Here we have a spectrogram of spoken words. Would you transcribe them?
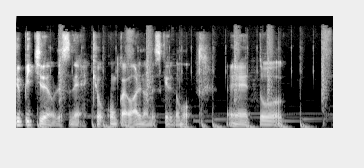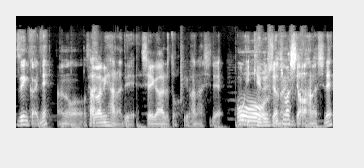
急ピッチでのですね、今日、今回はあれなんですけれども、えーっと、前回ね、あの、相模原で試合があるという話で、おーもういけるじゃないみ行きました？たいな話ね、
